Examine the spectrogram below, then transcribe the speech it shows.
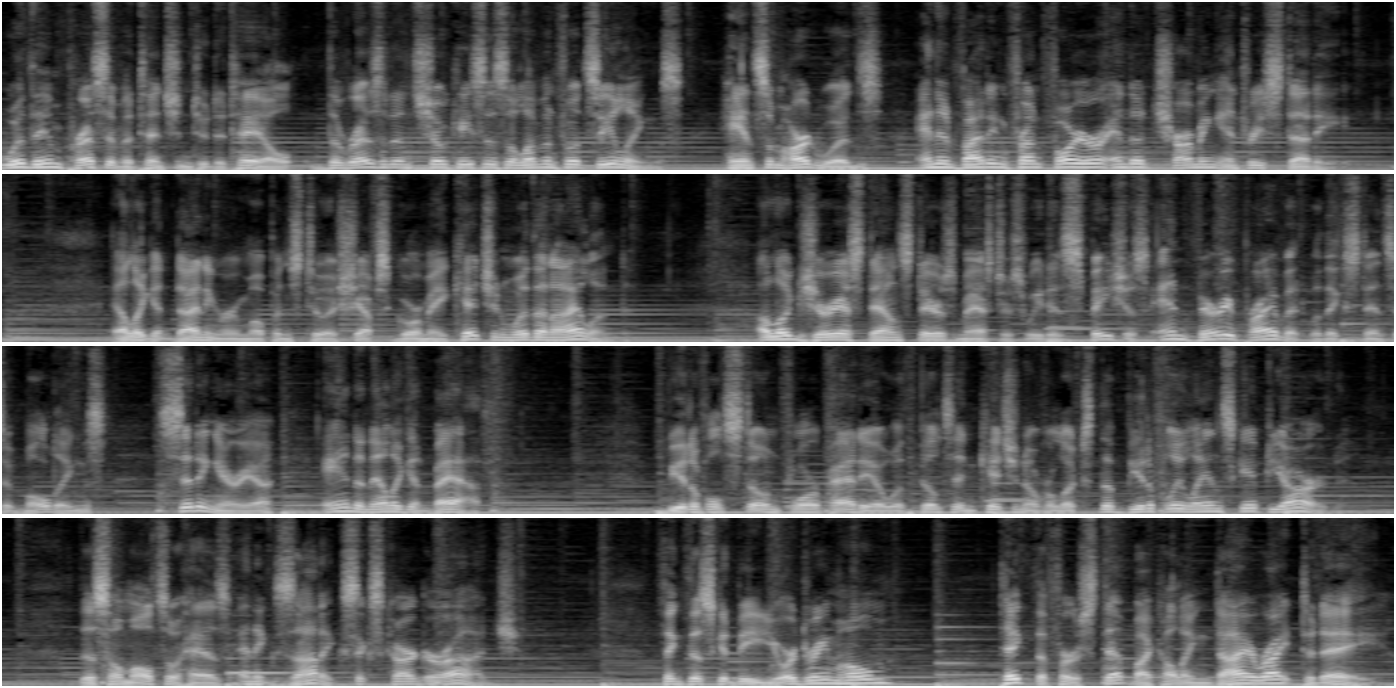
With impressive attention to detail, the residence showcases 11 foot ceilings, handsome hardwoods, an inviting front foyer, and a charming entry study. Elegant dining room opens to a chef's gourmet kitchen with an island. A luxurious downstairs master suite is spacious and very private with extensive moldings, sitting area, and an elegant bath. Beautiful stone floor patio with built in kitchen overlooks the beautifully landscaped yard. This home also has an exotic six car garage. Think this could be your dream home? Take the first step by calling Di Wright today.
